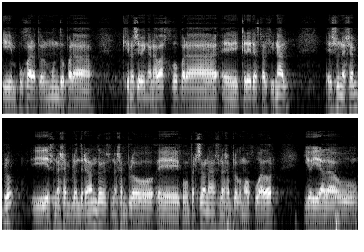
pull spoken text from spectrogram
y empujar a todo el mundo para que no se vengan abajo, para eh, creer hasta el final. Es un ejemplo, y es un ejemplo entrenando, es un ejemplo eh, como persona, es un ejemplo como jugador, y hoy ha dado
